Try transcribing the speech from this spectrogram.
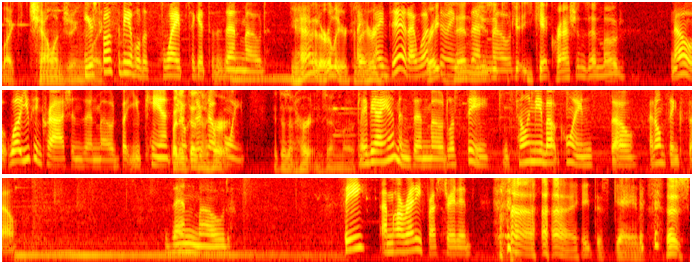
like challenging. You're like- supposed to be able to swipe to get to the Zen mode. You had it earlier because I, I- heard. I did. I was great doing Zen, Zen music. mode. You can't crash in Zen mode, No, well, you can crash in Zen mode, but you can't. but you it doesn't there's no points. It doesn't hurt in Zen mode. Maybe I am in Zen mode. Let's see. It's telling me about coins, so I don't think so. Zen mode. See, I'm already frustrated. I hate this game. this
